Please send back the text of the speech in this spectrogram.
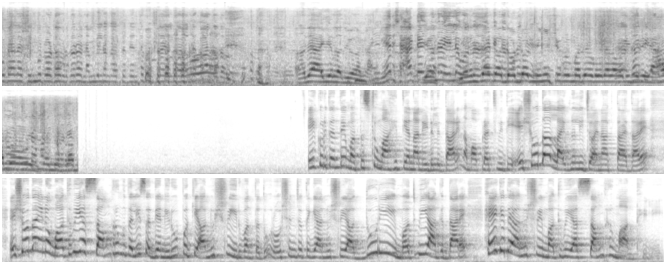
ಊಟ ಎಲ್ಲ ತಿನ್ಬಿಟ್ಟು ಹೊರಟೋಗ್ಬಿಡ್ತಾರೆ ನಂಬಿಲ್ಲಂಗೆ ಆಗ್ತದೆ ಅಂತ ಬಿಡ್ತಾ ಇಲ್ಲ ಅದೇ ಆಗಿಲ್ಲ ಇವಾಗ. ಹಂಗೇನು ಶಾರ್ಟೇಜ್ ಬಂದ್ರೆ ಇಲ್ಲ ದೊಡ್ಡ ದೊಡ್ಡ ಮಿನಿಸ್ಟ್ರಿಗಳ ಮದುವೆಗಳಿಗೆಲ್ಲ ಹೋಗಿದ್ದೀವಿ ಯಾರಿಗೂ ಇಷ್ಟೊಂದು ಪ್ರಾಬ್ಲಮ್ ಈ ಕುರಿತಂತೆ ಮತ್ತಷ್ಟು ಮಾಹಿತಿಯನ್ನ ನೀಡಲಿದ್ದಾರೆ ನಮ್ಮ ಪ್ರತಿನಿಧಿ ಯಶೋಧ ಲೈವ್ನಲ್ಲಿ ಜಾಯ್ನ್ ಆಗ್ತಾ ಇದ್ದಾರೆ. ಯಶೋಧ, ಇನ್ನು ಮದುವೆಯ ಸಂಭ್ರಮದಲ್ಲಿ ಸದ್ಯ ನಿರೂಪಕ್ಕೆ ಅನುಶ್ರೀ ಇರುವಂತದ್ದು. ರೋಷನ್ ಜೊತೆಗೆ ಅನುಶ್ರೀ ಅದ್ದೂರಿ ಮದುವೆಯಾಗಿದ್ದಾರೆ. ಹೇಗಿದೆ ಅನುಶ್ರೀ ಮದುವೆಯ ಸಂಭ್ರಮ ಅಂತ ಹೇಳಿ?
